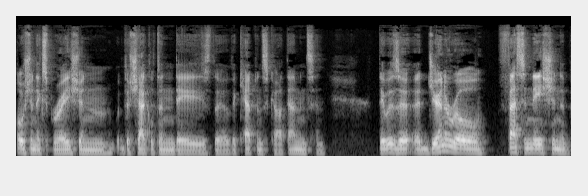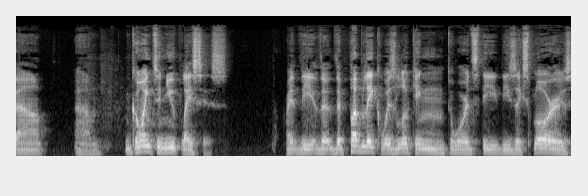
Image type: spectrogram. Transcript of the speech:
ocean exploration, the Shackleton days, the the Captain Scott Amundsen there was a, a general fascination about um, going to new places right the, the the public was looking towards the these explorers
